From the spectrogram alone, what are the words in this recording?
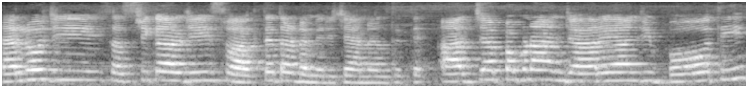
ਹੈਲੋ ਜੀ, ਸਤਿ ਸ਼੍ਰੀ ਅਕਾਲ ਜੀ, ਸਵਾਗਤ ਹੈ ਤੁਹਾਡਾ ਮੇਰੇ ਚੈਨਲ ਤੇ ਤੇ ਅੱਜ ਆਪਾਂ ਬਣਾਉਣ ਜਾ ਰਹੇ ਹਾਂ ਜੀ ਬਹੁਤ ਹੀ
